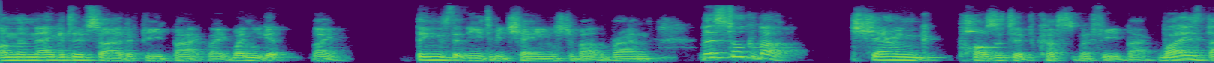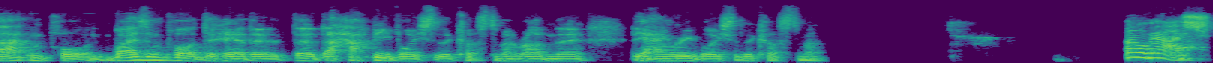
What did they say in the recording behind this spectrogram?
On the negative side of feedback, like when you get like things that need to be changed about the brand. Let's talk about sharing positive customer feedback. Why is that important? Why is it important to hear the, the, the happy voice of the customer rather than the, the angry voice of the customer? Oh gosh,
